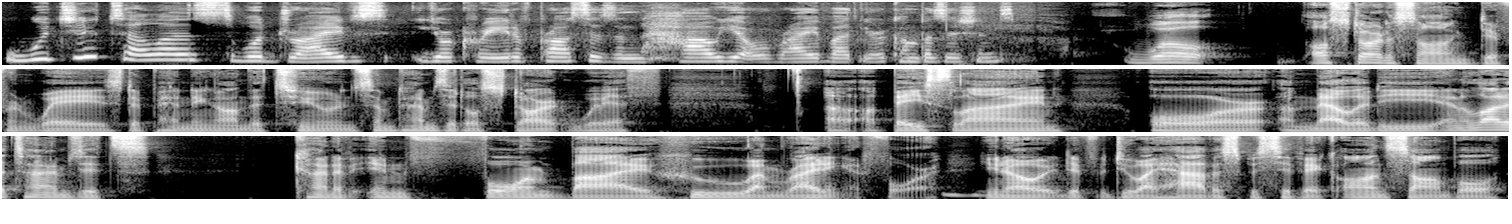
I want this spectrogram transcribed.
Would you tell us what drives your creative process and how you arrive at your compositions? Well, I'll start a song different ways depending on the tune. Sometimes it'll start with a, a bass line or a melody, and a lot of times it's kind of informed by who I'm writing it for. Mm-hmm. You know, if, do I have a specific ensemble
